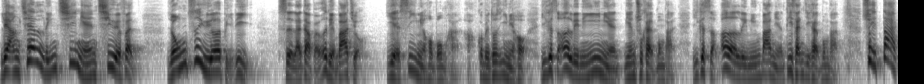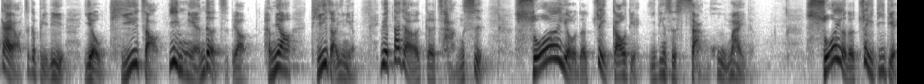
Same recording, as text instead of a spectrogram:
两千零七年七月份，融资余额比例。是来到百分之二点八九，也是一年后崩盘啊，关键都是一年后，一个是二零零一年年初开始崩盘，一个是二零零八年第三季开始崩盘，所以大概啊这个比例有提早一年的指标，很妙，提早一年，因为大家有一个尝试，所有的最高点一定是散户卖的，所有的最低点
